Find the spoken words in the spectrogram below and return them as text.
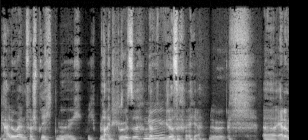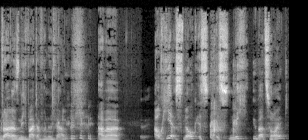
Kylo Ren verspricht, nö, ich, ich bleib böse. Oder wie, wie das, ja, nö. Äh, Adam Driver ist nicht weit davon entfernt. Aber auch hier, Snoke ist, ist nicht überzeugt.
